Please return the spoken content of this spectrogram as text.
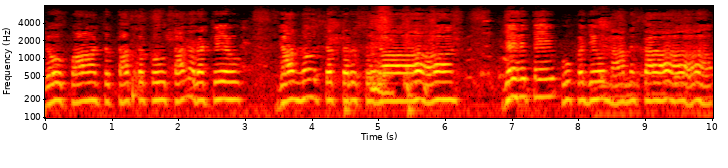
ਜੋ ਪਾਂਚ ਤਤ ਕੋ ਤਨ ਰਚਿਓ, ਜਾਨੋ ਚਤਰ ਸੁਜਾਨ, ਜਹ ਤੇ ਉਪਜੋ ਨਾਨਕਾ,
